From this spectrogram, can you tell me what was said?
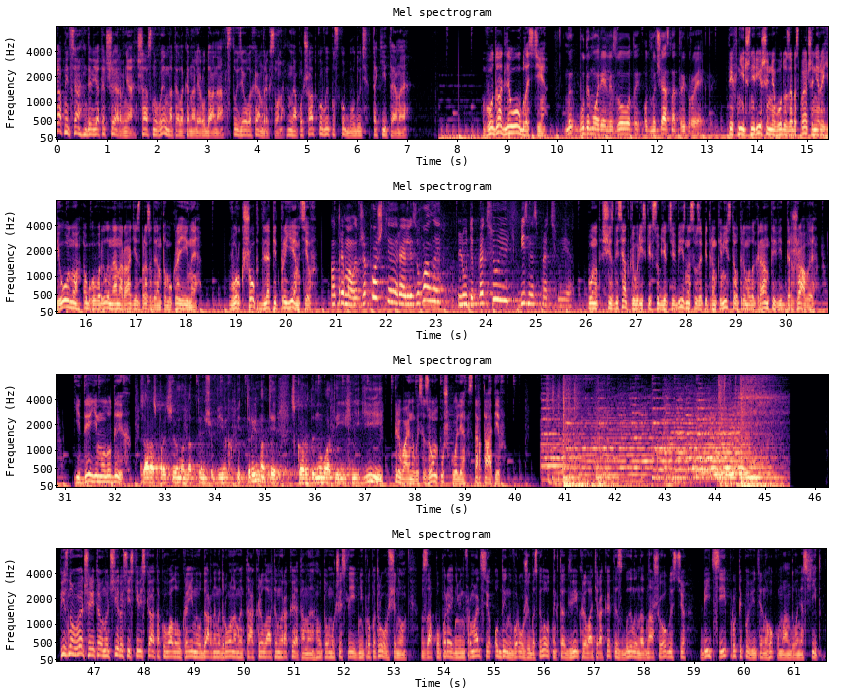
П'ятниця, 9 червня. Час новин на телеканалі Рудана. В студії Олег Ендриксон. На початку випуску будуть такі теми. Вода для області. Ми будемо реалізовувати одночасно три проекти. Технічні рішення водозабезпечення регіону обговорили на нараді з президентом України. Воркшоп для підприємців. Отримали вже кошти, реалізували, люди працюють, бізнес працює. Понад 60 криворізьких суб'єктів бізнесу за підтримки міста отримали гранти від держави. Ідеї молодих. Зараз працюємо над тим, щоб їх підтримати, скоординувати їхні дії. Триває новий сезон у школі стартапів. Пізно ввечері та вночі російські війська атакували Україну ударними дронами та крилатими ракетами, у тому числі й Дніпропетровщину. За попередньою інформацією, один ворожий безпілотник та дві крилаті ракети збили над нашою областю бійці протиповітряного командування Схід.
